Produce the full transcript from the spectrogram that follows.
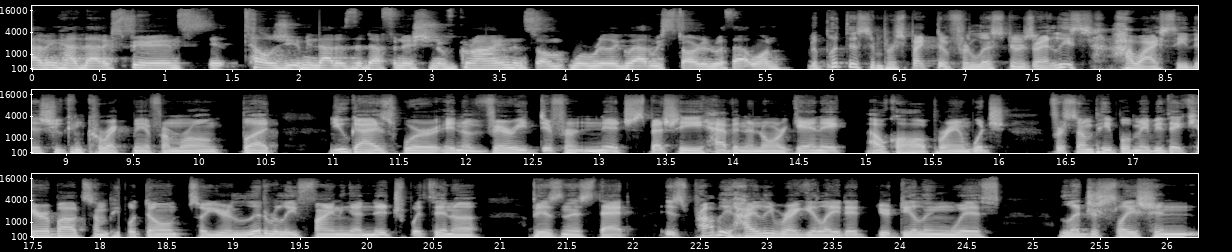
having had that experience, it tells you, I mean, that is the definition of grind. And so I'm, we're really glad we started with that one. To put this in perspective for listeners, or at least how I see this, you can correct me if I'm wrong, but you guys were in a very different niche, especially having an organic alcohol brand, which for some people, maybe they care about, some people don't. So you're literally finding a niche within a business that is probably highly regulated. You're dealing with legislation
